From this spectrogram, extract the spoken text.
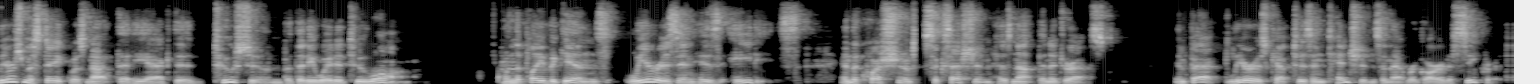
Lear's mistake was not that he acted too soon, but that he waited too long. When the play begins, Lear is in his 80s, and the question of succession has not been addressed. In fact, Lear has kept his intentions in that regard a secret.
